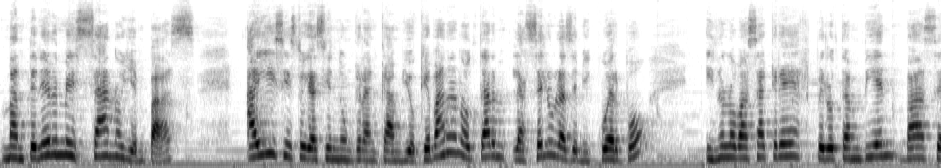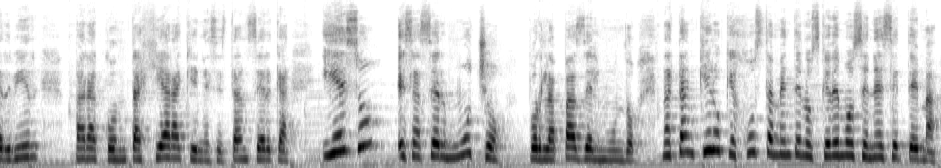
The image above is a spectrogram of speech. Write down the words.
mantenerme sano y en paz, ahí sí estoy haciendo un gran cambio, que van a notar las células de mi cuerpo y no lo vas a creer, pero también va a servir para contagiar a quienes están cerca. Y eso es hacer mucho por la paz del mundo. Natán, quiero que justamente nos quedemos en ese tema,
